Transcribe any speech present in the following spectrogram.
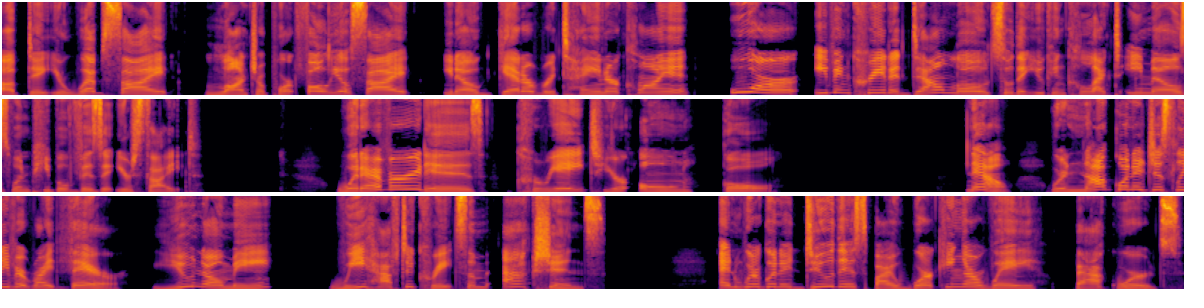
update your website, launch a portfolio site, you know, get a retainer client, or even create a download so that you can collect emails when people visit your site. Whatever it is, create your own goal. Now, we're not going to just leave it right there. You know me. We have to create some actions. And we're going to do this by working our way backwards.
